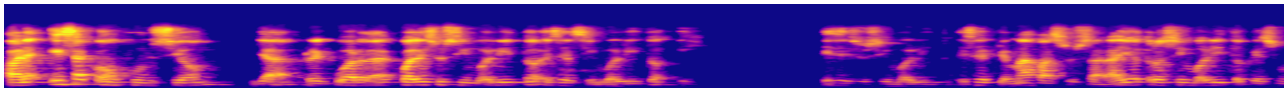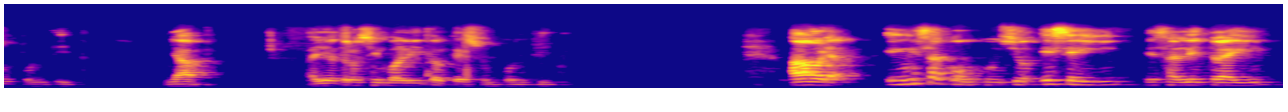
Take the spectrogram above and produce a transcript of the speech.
Ahora, esa conjunción, ¿ya? Recuerda, ¿cuál es su simbolito? Es el simbolito I. Ese es su simbolito. Es el que más vas a usar. Hay otro simbolito que es un puntito. ¿Ya? Hay otro simbolito que es un puntito. Ahora, en esa conjunción, ese I, esa letra I,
